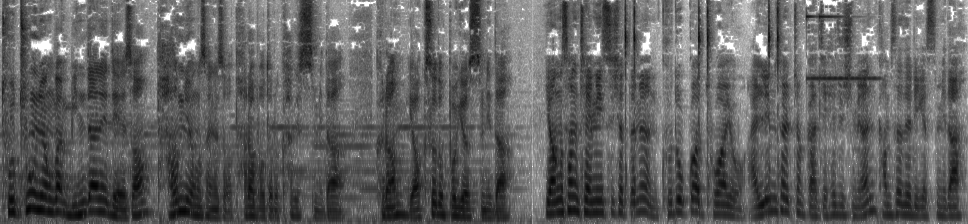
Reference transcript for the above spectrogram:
조총련과 민단에 대해서 다음 영상에서 다뤄보도록 하겠습니다. 그럼 역사 돋보기였습니다. 영상 재미있으셨다면 구독과 좋아요, 알림 설정까지 해주시면 감사드리겠습니다.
